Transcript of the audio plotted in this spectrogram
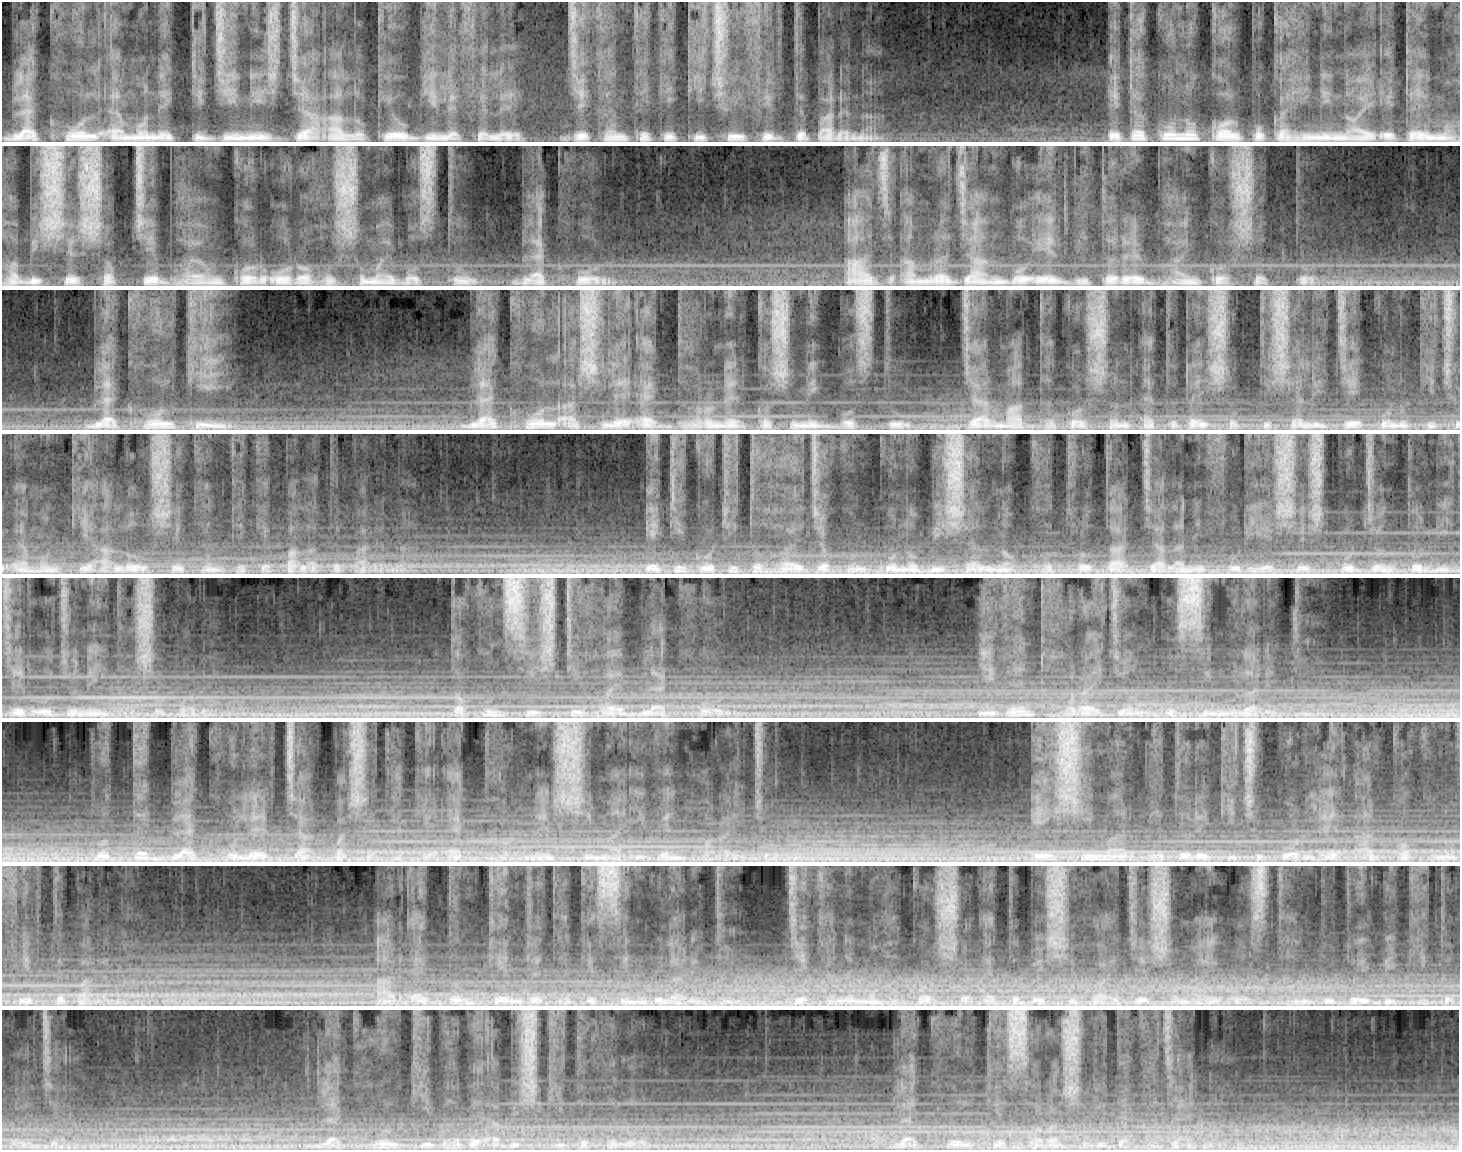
Black hole এমন একটি জিনিস যা আলোকেও গিলে ফেলে, যেখান থেকে কিছুই ফিরতে পারে না। এটা কোনো কল্পকাহিনী নয়, এটাই মহাবিশ্বের সবচেয়ে ভয়ঙ্কর ও রহস্যময় বস্তু ব্ল্যাক হোল আজ আমরা জানব এর ভিতরের ভয়ঙ্কর সত্য। ব্ল্যাক হোল কি? ব্ল্যাক হোল আসলে এক ধরনের কসমিক বস্তু, যার মাধ্যাকর্ষণ এতটাই শক্তিশালী যে কোনো কিছু এমনকি আলো সেখান থেকে পালাতে পারে না। এটি গঠিত হয় যখন কোনো বিশাল নক্ষত্র তার জ্বালানি ফুরিয়ে শেষ পর্যন্ত নিজের ওজনেই ধসে পড়ে। তখন সৃষ্টি হয় ব্ল্যাক হোল, ইভেন্ট হরাইজন ও সিঙ্গুলারিটি। প্রত্যেক ব্ল্যাক হোলের চারপাশে থাকে এক ধরনের সীমা ইভেন্ট হরাইজন। এই সীমার ভেতরে কিছু পড়লে আর কখনো ফিরতে পারে না। আর একদম কেন্দ্রে থাকে সিঙ্গুলারিটি, যেখানে মহাকর্ষ এত বেশি হয় যে সময় ও স্থান দুটোই বিকৃত হয়ে যায়। ব্ল্যাক হোল কীভাবে আবিষ্কৃত হলো? ব্ল্যাক হোলকে সরাসরি দেখা যায় না।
